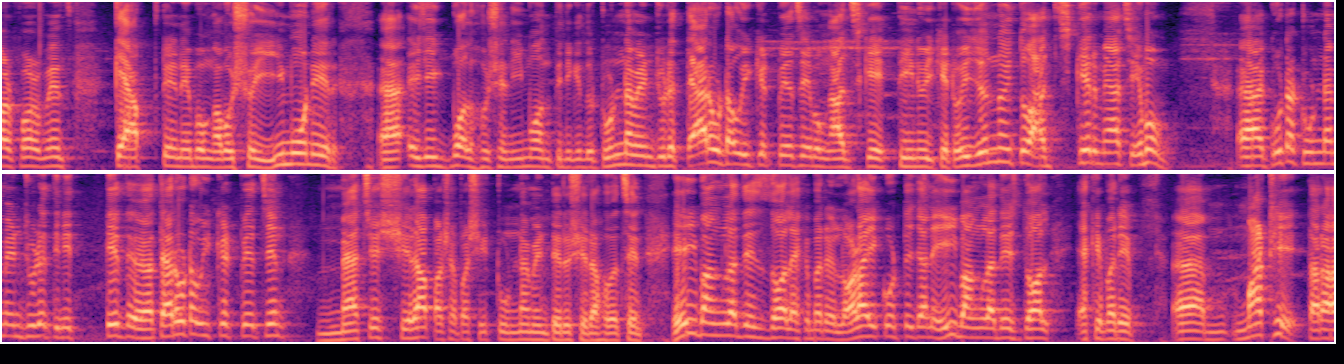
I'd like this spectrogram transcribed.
পারফরমেন্স ক্যাপ্টেন এবং অবশ্যই ইমনের এই যে ইকবল হোসেন, ইমন, তিনি কিন্তু টুর্নামেন্ট জুড়ে তেরোটা উইকেট পেয়েছে এবং আজকে তিন উইকেট ওই জন্যই তো আজকের ম্যাচ এবং গোটা টুর্নামেন্ট জুড়ে তিনি তেরোটা উইকেট পেয়েছেন। ম্যাচের সেরা, পাশাপাশি টুর্নামেন্টেরও সেরা হয়েছেন। এই বাংলাদেশ দল একেবারে লড়াই করতে জানে, এই বাংলাদেশ দল একেবারে মাঠে তারা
